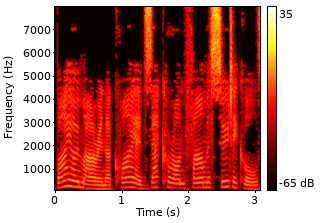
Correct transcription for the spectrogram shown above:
BioMarin acquired Zacharon Pharmaceuticals,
